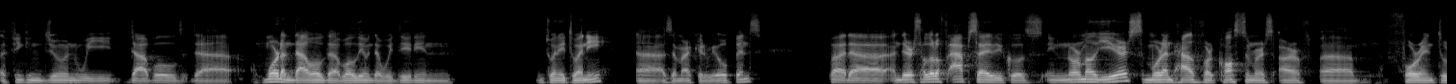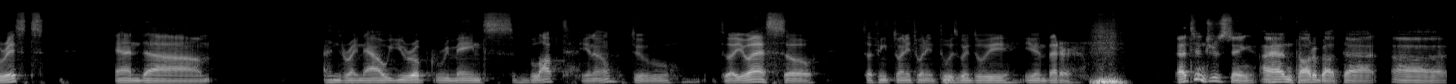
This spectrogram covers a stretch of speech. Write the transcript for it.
I think in June we doubled the more than doubled the volume that we did in in 2020 uh, as the market reopens. But uh, and there's a lot of upside because in normal years, more than half of our customers are uh, foreign tourists, and um, and right now Europe remains blocked, you know, to to the US. So so I think 2022 is going to be even better. That's interesting. I hadn't thought about that. Uh,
